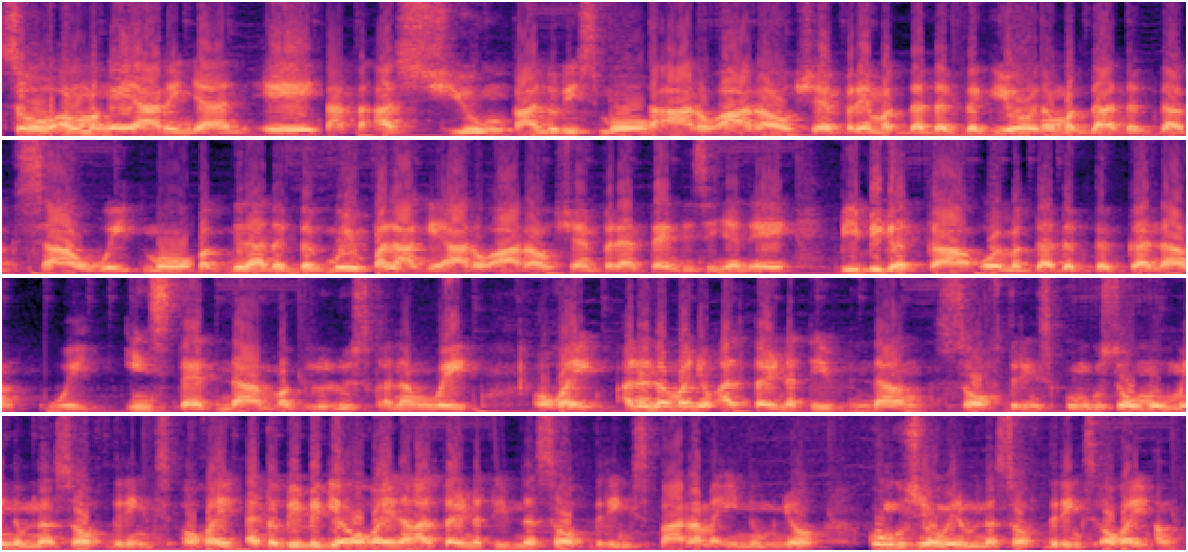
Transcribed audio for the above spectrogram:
So, ang mangyayari niyan, eh, tataas yung calories mo sa araw-araw. Siyempre, magdadagdag yon Ang magdadagdag sa weight mo, pag dinadagdag mo yung palagi araw-araw, siyempre, ang tendency niyan, eh, bibigat ka or magdadagdag ka ng weight instead na maglulus ka ng weight. Okay? Ano naman yung alternative ng soft drinks kung gusto mo uminom ng soft drinks? Okay? Ito, bibigyan ko kayo ng alternative na soft drinks para mainom nyo kung gusto nyo uminom ng soft drinks. Okay? Ang...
